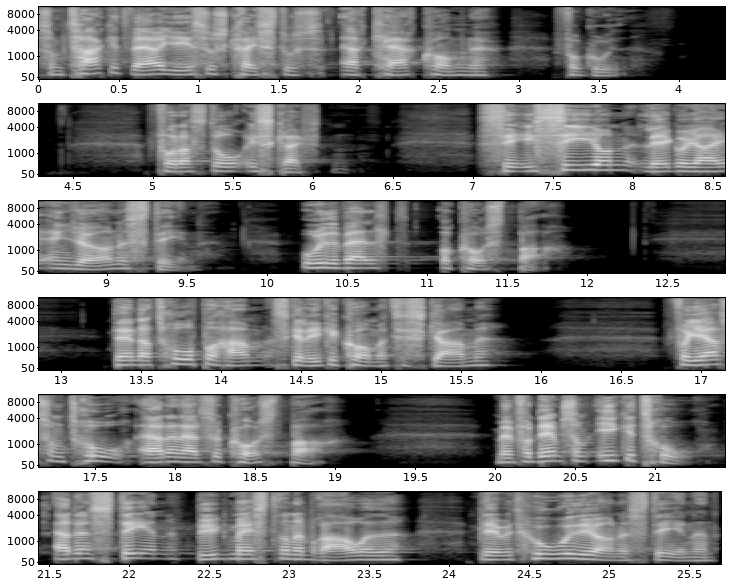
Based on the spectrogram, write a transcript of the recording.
som takket være Jesus Kristus er kærkommende for Gud. For der står i skriften, Se i Sion lægger jeg en hjørnesten, udvalgt og kostbar. Den, der tror på ham, skal ikke komme til skamme. For jer, som tror, er den altså kostbar. Men for dem, som ikke tror, er den sten, bygmestrene vragede, blevet hovedhjørnestenen,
